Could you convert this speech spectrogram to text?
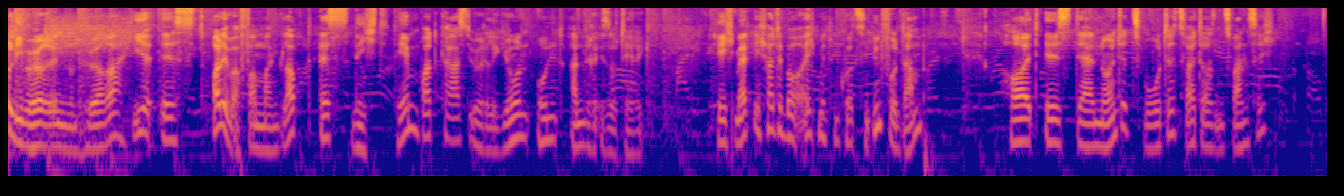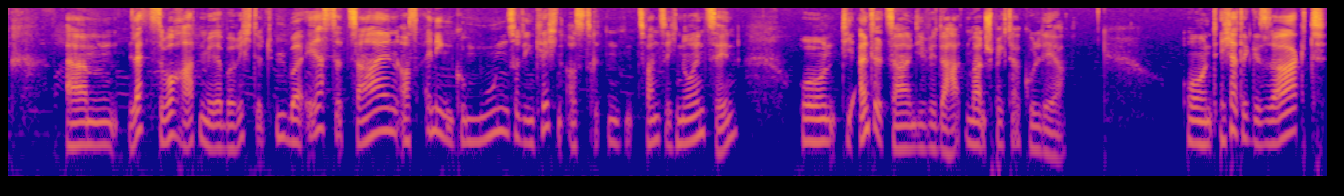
liebe Hörerinnen und Hörer, hier ist Oliver von Man glaubt es nicht, dem Podcast über Religion und andere Esoterik. Ich melde mich heute bei euch mit einem kurzen Infodump. Heute ist der 9.2.2020. Ähm, letzte Woche hatten wir ja berichtet über erste Zahlen aus einigen Kommunen zu den Kirchenaustritten 2019 und die Einzelzahlen, die wir da hatten, waren spektakulär. Und ich hatte gesagt,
